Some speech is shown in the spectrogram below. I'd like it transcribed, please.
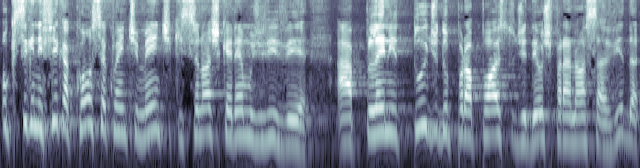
O que significa, consequentemente, que se nós queremos viver a plenitude do propósito de Deus para a nossa vida,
